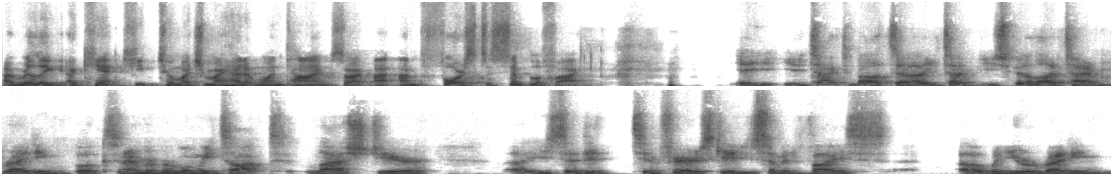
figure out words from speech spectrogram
I really I can't keep too much in my head at one time, so I, I, I'm forced to simplify. Yeah, you, you talked about uh, you talked you spent a lot of time writing books, and I remember when we talked last year, uh, you said that Tim Ferriss gave you some advice uh, when you were writing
